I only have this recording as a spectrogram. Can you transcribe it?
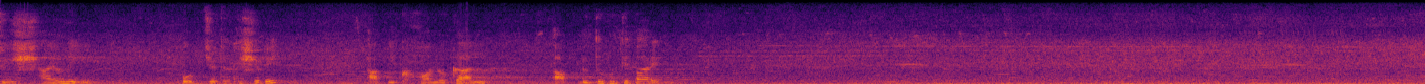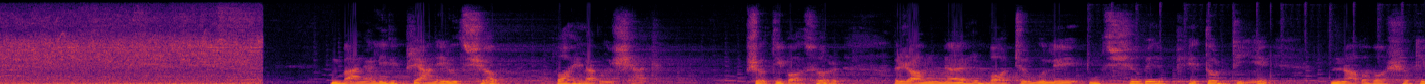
দৃশ্যায়নে পর্যটক হিসেবে আপনি ক্ষণকাল আপ্লুত হতে পারেন। বাঙালির প্রাণের উৎসব, পহেলা বৈশাখ। প্রতি বছর রমনার বটমূলে উৎসবের ভেতর দিয়ে নববর্ষকে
